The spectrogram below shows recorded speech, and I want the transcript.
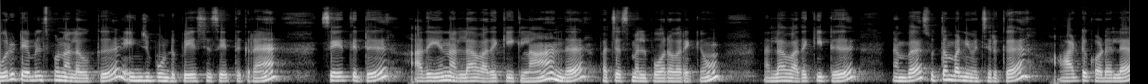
ஒரு டேபிள் ஸ்பூன் அளவுக்கு இஞ்சி பூண்டு பேஸ்ட்டு சேர்த்துக்கிறேன். சேர்த்துட்டு அதையும் நல்லா வதக்கிக்கலாம். அந்த பச்சை ஸ்மெல் போகிற வரைக்கும் நல்லா வதக்கிட்டு நம்ம சுத்தம் பண்ணி வச்சுருக்க ஆட்டுக்குடலை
